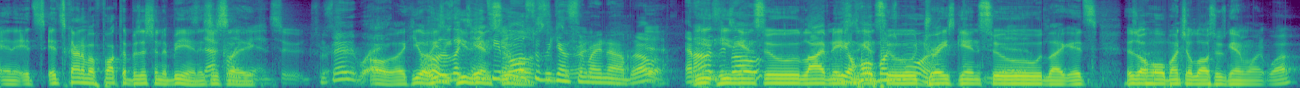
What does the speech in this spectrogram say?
And it's it's kind of a fucked up position to be in. It's just like sued. For sure. Oh, like, he- Bro, he's- like he's getting sued. lawsuits against him right now, bro. Yeah. And He- honestly, he's bro, getting sued. Live Nation's getting sued. more. Drake's getting sued. Like it's there's a whole bunch of lawsuits getting one. What?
